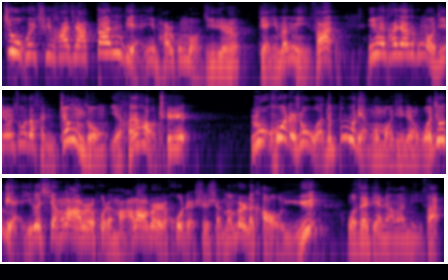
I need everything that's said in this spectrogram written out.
就会去他家单点一盘宫保鸡丁，点一碗米饭，因为他家的宫保鸡丁做的很正宗，也很好吃。如或者说我那不点宫保鸡丁，我就点一个香辣味或者麻辣味或者是什么味的烤鱼，我再点两碗米饭。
